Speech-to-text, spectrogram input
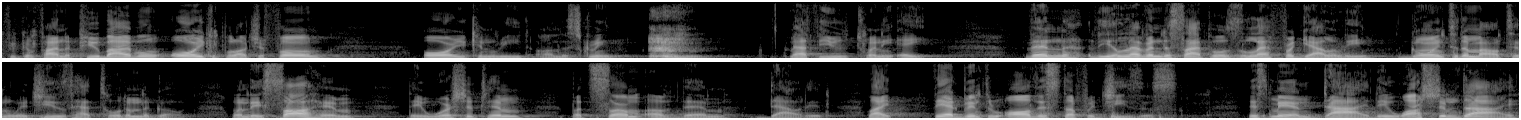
If you can find a Pew Bible, or you can pull out your phone, or you can read on the screen. Matthew 28. Then the eleven disciples left for Galilee, going to the mountain where Jesus had told them to go. When they saw him, they worshiped him, but some of them doubted. Like, they had been through all this stuff with Jesus. This man died. They watched him die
